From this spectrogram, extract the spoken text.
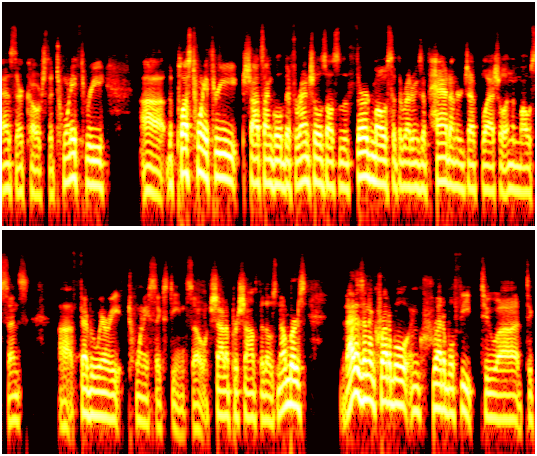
as their coach. The 23, uh, the plus 23 shots on goal differential is also the third most that the Red Wings have had under Jeff Blashill and the most since uh, February 2016. So shout out Prashanth for those numbers. That is an incredible, incredible feat to uh, to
